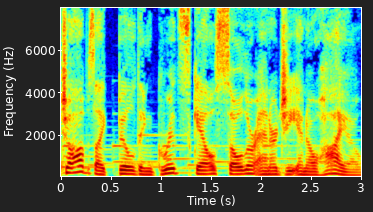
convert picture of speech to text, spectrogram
Jobs like building grid scale solar energy in Ohio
